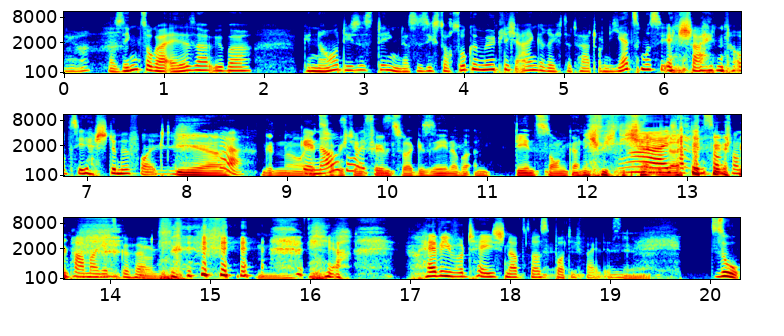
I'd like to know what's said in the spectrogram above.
Ja, da singt sogar Elsa über genau dieses Ding, dass sie sich doch so gemütlich eingerichtet hat. Und jetzt muss sie entscheiden, ob sie der Stimme folgt. Ja, ja. genau. genau. Jetzt habe ich so den Film zwar gesehen, aber an den Song kann ich mich nicht ah, erinnern. Ich habe den Song schon ein paar Mal jetzt gehört. Okay. ja, Heavy Rotation auf der Spotify-Liste. Ja. So,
